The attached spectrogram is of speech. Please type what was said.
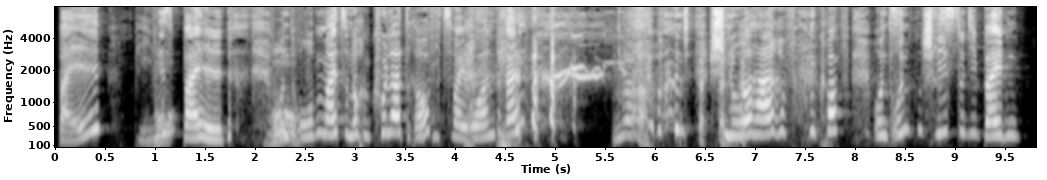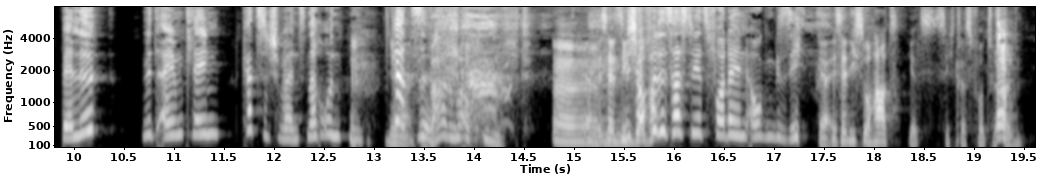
Ball, Penis, Wo- Ball. Wo, Und oben malst du noch einen Kuller drauf, zwei Ohren dran ja. und Schnurrhaare vom Kopf. Und unten schließt du die beiden Bälle mit einem kleinen Katzenschwanz nach unten. Ja. Katze. Warum auch nicht? ja das ist, jetzt nicht Ich so hoffe, hart, das hast du jetzt vor deinen Augen gesehen. ja, ist ja nicht so hart, jetzt sich das vorzustellen.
